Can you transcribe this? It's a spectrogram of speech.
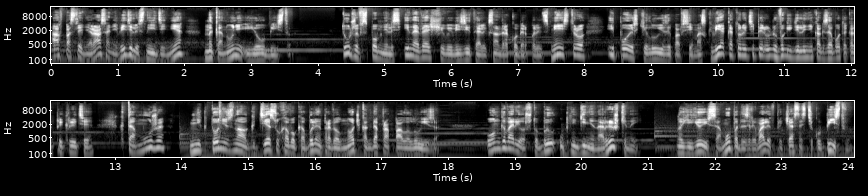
а в последний раз они виделись наедине накануне ее убийства. Тут же вспомнились и навязчивые визиты Александра Кобер полицмейстеру, и поиски Луизы по всей Москве, которые теперь уже выглядели не как забота, а как прикрытие. К тому же никто не знал, где Сухово Кобылин провел ночь, когда пропала Луиза. Он говорил, что был у княгини Нарышкиной – но ее и саму подозревали в причастности к убийству,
